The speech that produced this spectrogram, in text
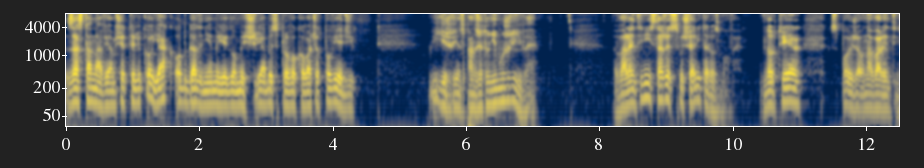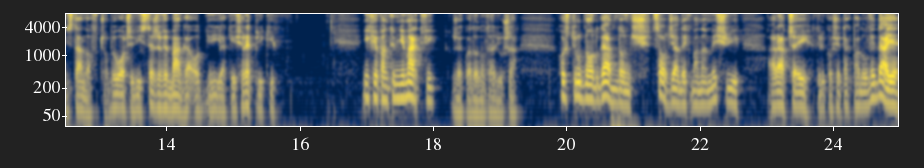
Zastanawiam się tylko, jak odgadniemy jego myśli, aby sprowokować odpowiedzi. Widzisz więc pan, że to niemożliwe. Walentyni starzy słyszeli tę rozmowę. Nortier spojrzał na Valentin stanowczo. Było oczywiste, że wymaga od niej jakiejś repliki. Niech się pan tym nie martwi, rzekła do notariusza. Choć trudno odgadnąć, co dziadek ma na myśli, a raczej tylko się tak panu wydaje.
